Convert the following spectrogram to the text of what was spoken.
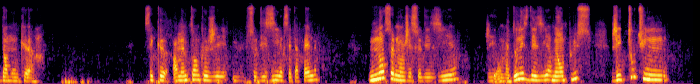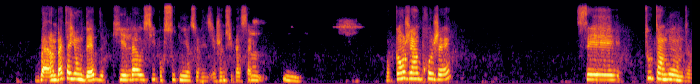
dans mon cœur, c'est que en même temps que j'ai eu ce désir, cet appel, non seulement j'ai ce désir, on m'a donné ce désir, mais en plus, j'ai bah, un bataillon d'aide qui est là aussi pour soutenir ce désir. Je ne suis pas seule. Mm. Mm. Donc, quand j'ai un projet, c'est tout un monde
